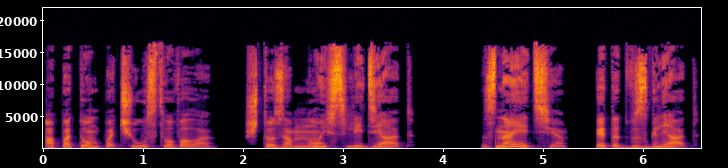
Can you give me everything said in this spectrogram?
а потом почувствовала, что за мной следят. Знаете, этот взгляд,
